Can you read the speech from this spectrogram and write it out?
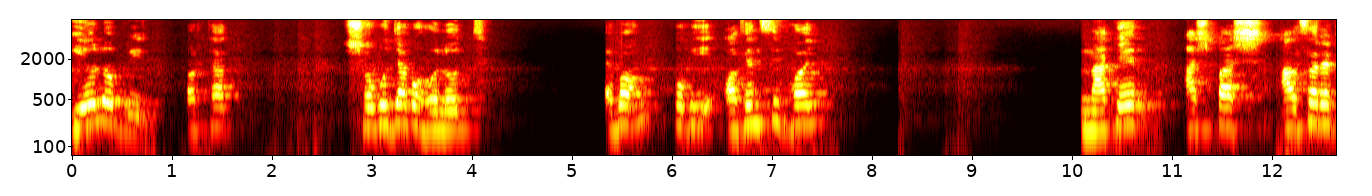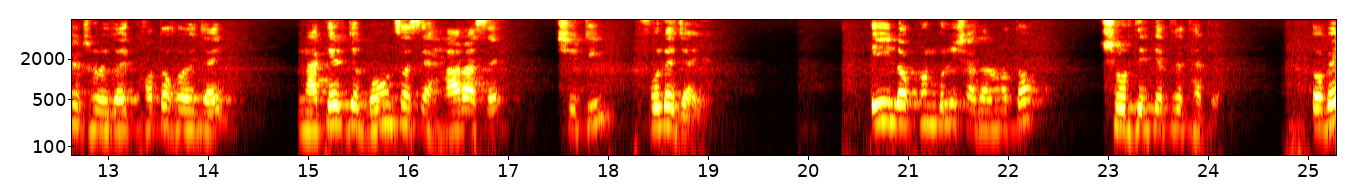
ইয়েলো গ্রিন, অর্থাৎ সবুজাব হলুদ এবং খুবই অফেন্সিভ হয়। নাকের আশপাশ আলসারেটেড হয়ে যায়, ক্ষত হয়ে যায়। নাকের যে বোনস আছে, হাড় আছে, সেটি ফুলে যায়। এই লক্ষণগুলি সাধারণত সর্দির ক্ষেত্রে থাকে। তবে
